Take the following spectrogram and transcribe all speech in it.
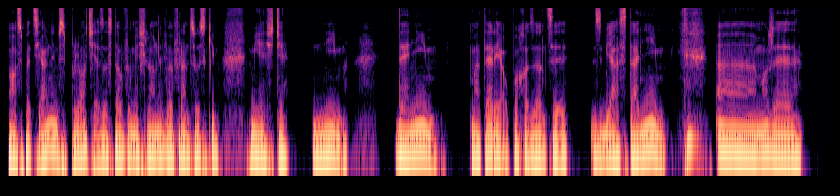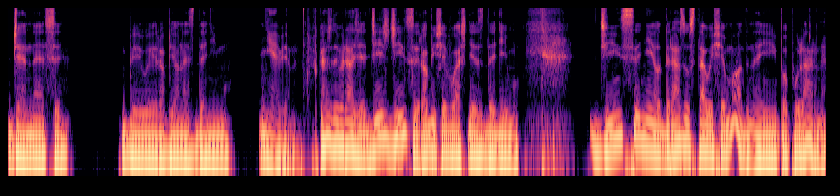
o specjalnym splocie został wymyślony we francuskim mieście Nîmes. Denim, materiał pochodzący z miasta Nîmes. A może Genesy były robione z denimu? Nie wiem. W każdym razie dziś dżinsy robi się właśnie z denimu. Dżinsy nie od razu stały się modne i popularne.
